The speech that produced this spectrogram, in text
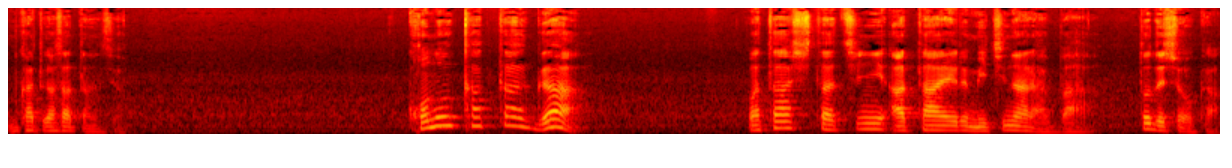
向かってくださったんですよ。この方が私たちに与える道ならばどうでしょうか？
